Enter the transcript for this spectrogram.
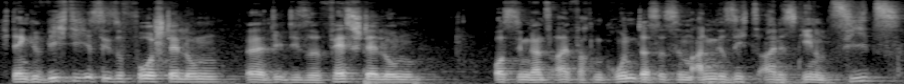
Ich denke, wichtig ist diese Vorstellung, diese Feststellung aus dem ganz einfachen Grund, dass es im Angesichts eines Genozids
